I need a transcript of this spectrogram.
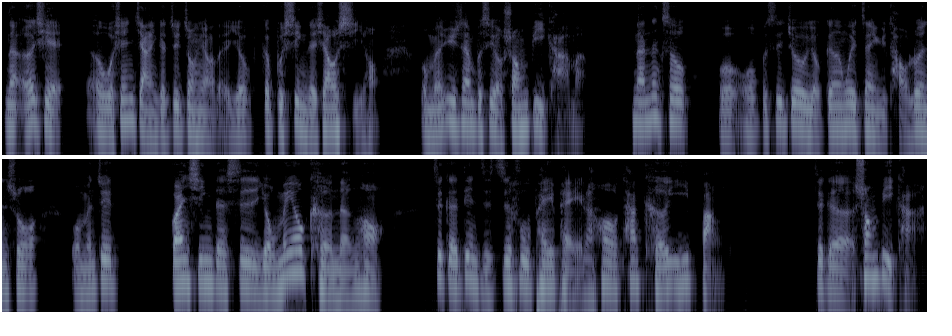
那而且呃，我先讲一个最重要的，有个不幸的消息哦，我们玉山不是有双币卡嘛？那那个时候我我不是就有跟魏振宇讨论说，我们最关心的是有没有可能哦，这个电子支付 PayPay，然后它可以绑。这个双币卡，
